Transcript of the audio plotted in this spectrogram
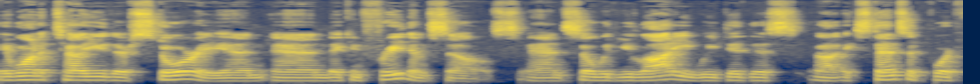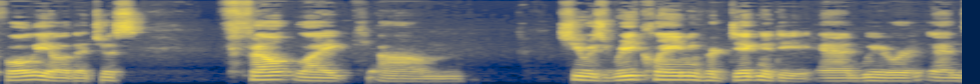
they want to tell you their story and and they can free themselves. And so with Euladi, we did this uh, extensive portfolio that just felt like um, she was reclaiming her dignity, and we were and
